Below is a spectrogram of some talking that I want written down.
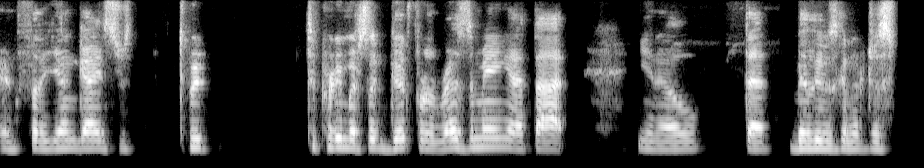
and for the young guys just to, to pretty much look good for the resume. I thought, you know, that Billy was gonna just,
